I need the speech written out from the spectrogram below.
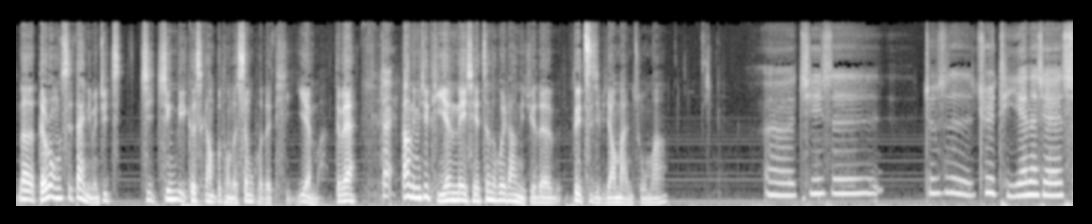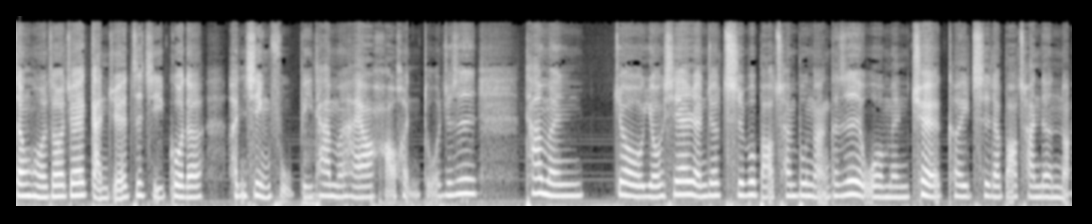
那德荣是带你们去去经历各式各样不同的生活的体验嘛，对不对？对。当你们去体验那些，真的会让你觉得对自己比较满足吗？呃，其实。就是去体验那些生活之后，就会感觉自己过得很幸福，比他们还要好很多。就是他们就有些人就吃不饱穿不暖，可是我们却可以吃得饱穿得暖，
